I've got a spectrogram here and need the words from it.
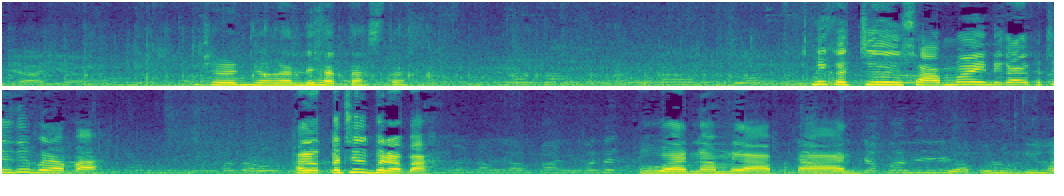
Ya, ya. Jalan-jalan lihat tas-tas. Ini kecil sama ini kalau kecil ini berapa? Kalau kecil berapa? 268. 20 kilo.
